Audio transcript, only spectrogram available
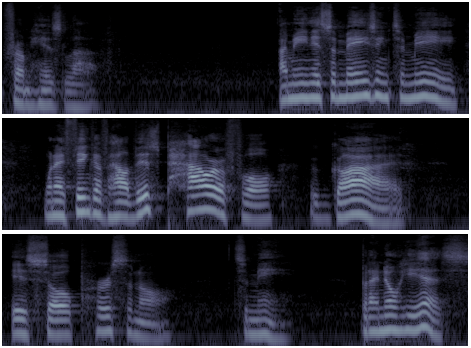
from his love. I mean, it's amazing to me when I think of how this powerful God is so personal to me, but I know He is.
